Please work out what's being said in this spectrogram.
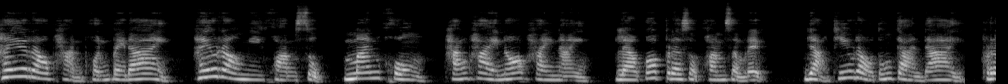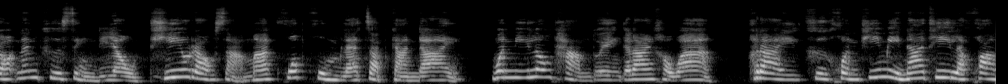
ให้เราผ่านพ้นไปได้ ให้เรามีความสุข มั่นคง ทั้งภายนอกภายใน แล้วก็ประสบความสำเร็จอย่างที่เราต้องการได้ เพราะนั่นคือสิ่งเดียวที่เราสามารถควบคุมและจัดการได้ วันนี้ลองถามตัวเองก็ได้ค่ะว่า ใครคือคนที่มีหน้าที่และความ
